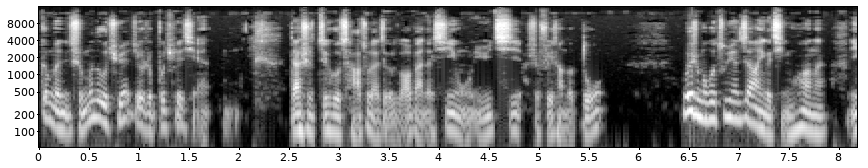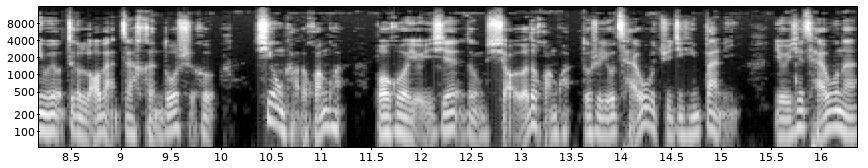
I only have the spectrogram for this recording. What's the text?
根本什么都缺，就是不缺钱。但是最后查出来，这个老板的信用逾期是非常的多。为什么会出现这样一个情况呢？因为这个老板在很多时候，信用卡的还款，包括有一些这种小额的还款，都是由财务去进行办理。有一些财务呢，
